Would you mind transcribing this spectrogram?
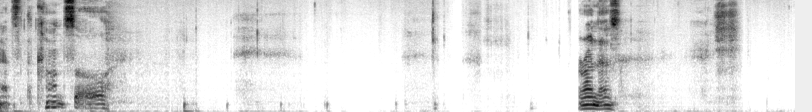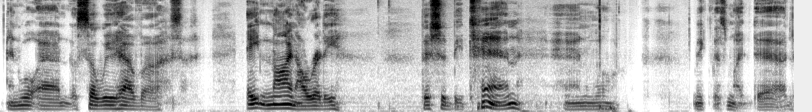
That's the console. Run this. And we'll add, so we have uh, 8 and 9 already. This should be 10. And we'll make this my dad.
